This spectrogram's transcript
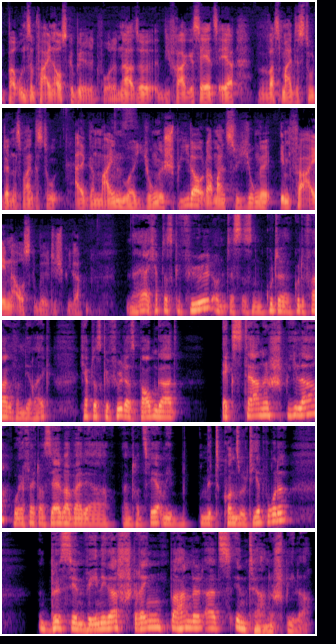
bei uns im Verein ausgebildet wurde. Ne? Also die Frage ist ja jetzt eher, was meintest du denn? Das meintest du allgemein nur junge Spieler oder meinst du junge im Verein ausgebildete Spieler? Naja, ich habe das Gefühl, und das ist eine gute, gute Frage von dir, Reik, ich habe das Gefühl, dass Baumgart externe Spieler, wo er vielleicht auch selber bei der, beim Transfer irgendwie mit konsultiert wurde, ein bisschen weniger streng behandelt als interne Spieler.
